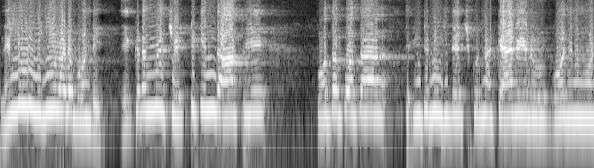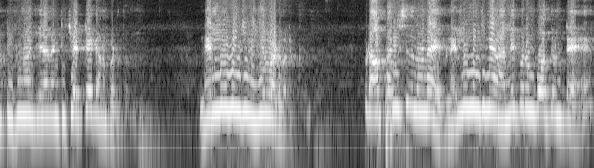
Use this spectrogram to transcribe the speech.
నెల్లూరు విజయవాడ బోండి ఎక్కడన్నా చెట్టు కింద ఆపి పోత పోత ఇంటి నుంచి తెచ్చుకున్న క్యారియరు భోజనము టిఫినో చేయాలంటే చెట్టే కనపడుతుంది నెల్లూరు నుంచి విజయవాడ వరకు. ఇప్పుడు ఆ పరిస్థితులు ఉన్నాయి. ఇప్పుడు నెల్లూరు నుంచి నేను అల్లిపురం పోతుంటే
